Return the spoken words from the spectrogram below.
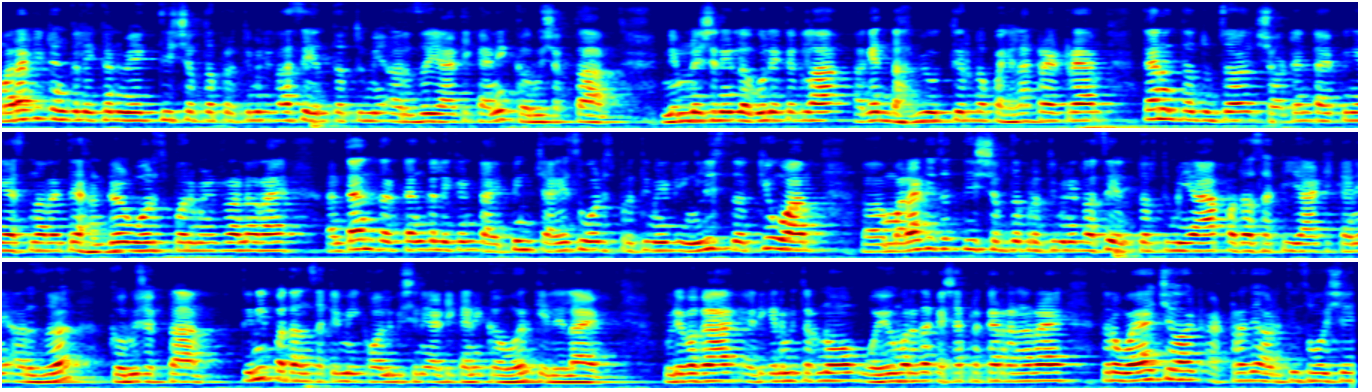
मराठी टंकलेखन वेग तीस शब्द प्रति मिनिट असेल तर तुम्ही अर्ज या ठिकाणी करू शकता. निम्न श्रेणी लघुलेखकला अगेन दहावी उत्तीर्ण पहिला क्रायटेरिया त्यानंतर तुमचं शॉर्ट अँड टायपिंग असणार आहे ते हंड्रेड वर्ड्स पर मिनिट राहणार आहे आणि त्यानंतर टंकलेखन टायपिंग चाळीस वर्ड्स प्रति मिनिट इंग्लिशचं किंवा मराठीचं तीस शब्द प्रति मिनिट असेल तर तुम्ही या पदासाठी या ठिकाणी अर्ज करू शकता. तिन्ही पदांसाठी मी क्वालिफिकेशन या ठिकाणी कव्हर केलेलं आहे. पुढे बघा या ठिकाणी मित्रांनो वयोमर्यादा कशा प्रकारे राहणार आहे? तर वयाची अट अठरा ते अडतीस वर्षे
